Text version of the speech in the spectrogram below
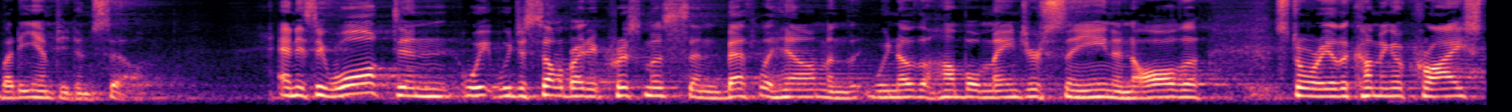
but he emptied himself. And as he walked, and we, we just celebrated Christmas and Bethlehem, and we know the humble manger scene and all the story of the coming of Christ.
